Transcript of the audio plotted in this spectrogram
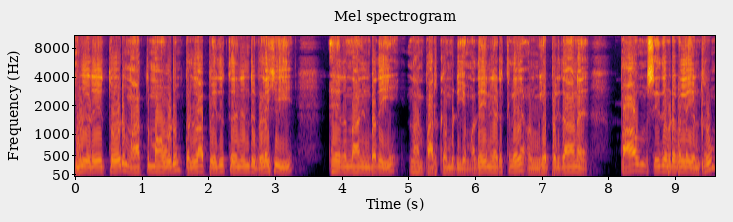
முழு இதயத்தோடும் ஆத்மாவோடும் பொல்லாப்பு எதிர்த்து நின்று விலகி இருந்தான் என்பதை நாம் பார்க்க முடியும். அதே நேரத்தில் அவன் மிக பெரிதான பாவம் செய்துவிடவில்லை என்றும்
